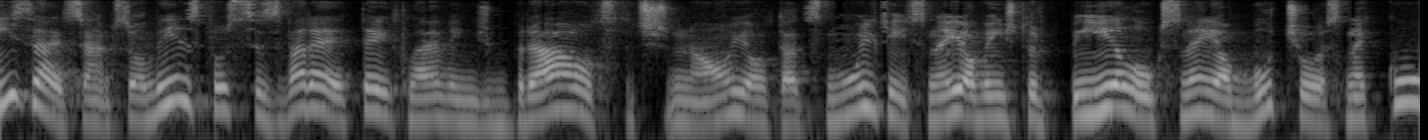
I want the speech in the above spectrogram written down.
izaicinājums. No vienas puses, es varēju teikt, lai viņš brauc, taču nav jau tāds muļķīgs, ne jau viņš tur pielūgs, ne jau bučos, neko.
